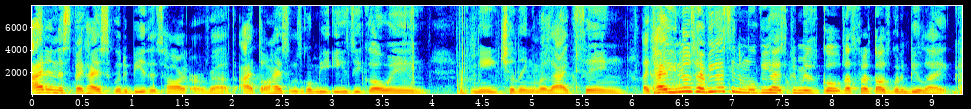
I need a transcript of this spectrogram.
I didn't expect high school to be this hard or rough. I thought high school was gonna be easygoing, me chilling, and relaxing. Like, how you know? Have you guys seen the movie High School Musical? That's what I thought it was gonna be like.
